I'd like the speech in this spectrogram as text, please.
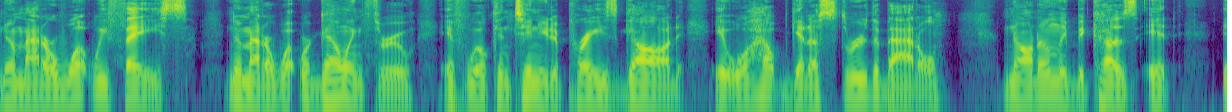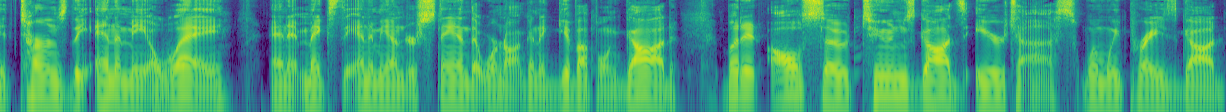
No matter what we face, no matter what we're going through, if we'll continue to praise God, it will help get us through the battle, not only because it it turns the enemy away and it makes the enemy understand that we're not going to give up on God, but it also tunes God's ear to us when we praise God.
